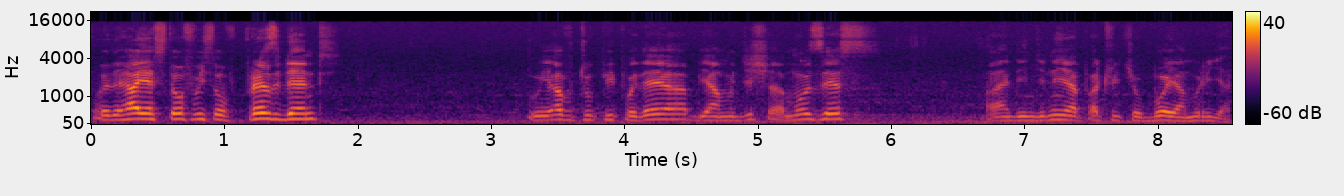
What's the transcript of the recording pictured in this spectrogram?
For the highest office of president, we have two people there, Byamugisha Moses and engineer Patrick Oboi Amuriat.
